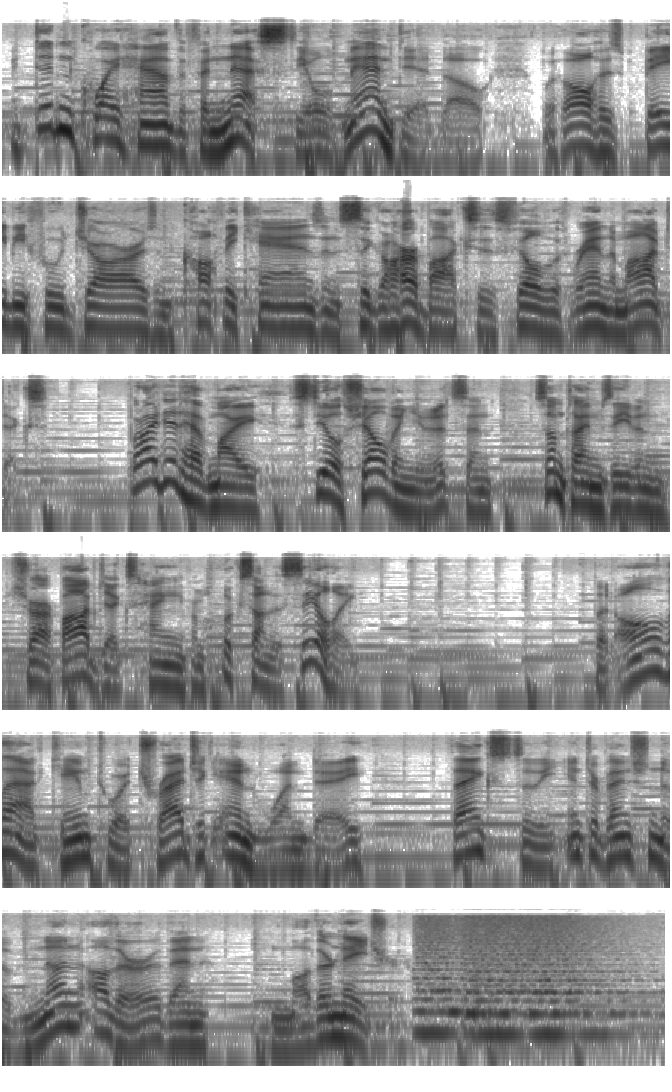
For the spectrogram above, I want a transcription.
It didn't quite have the finesse the old man did, though, with all his baby food jars and coffee cans and cigar boxes filled with random objects. But I did have my steel shelving units and sometimes even sharp objects hanging from hooks on the ceiling. But all that came to a tragic end one day, thanks to the intervention of none other than Mother Nature.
